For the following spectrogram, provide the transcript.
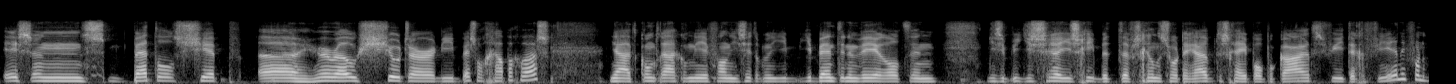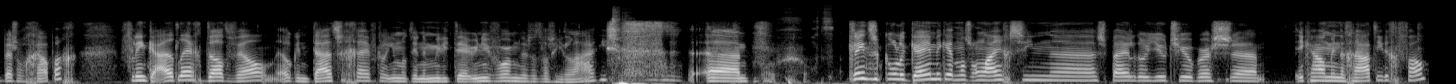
is een battleship eh, hero shooter die best wel grappig was. Ja, het komt er eigenlijk om neer van, je, zit op een, je, je bent in een wereld en je, je, je schiet met eh, verschillende soorten ruimteschepen op elkaar. Het is 4 tegen 4 en ik vond het best wel grappig. Flinke uitleg, dat wel. Ook in Duits gegeven door iemand in een militair uniform, dus dat was hilarisch. Ehm oh god. Klinkt als een coole game. Ik heb hem eens online gezien eh, spelen door YouTubers. Eh, ik hou hem in de gaten in ieder geval.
